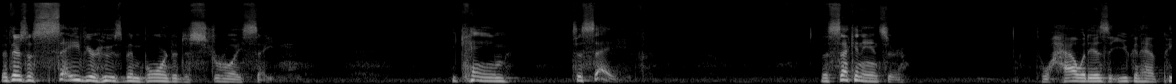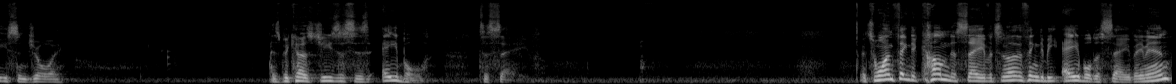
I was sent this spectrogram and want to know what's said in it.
that there's a Savior who's been born to destroy Satan? He came to save. The second answer to how it is that you can have peace and joy is because Jesus is able to save. It's one thing to come to save, it's another thing to be able to save. Amen?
